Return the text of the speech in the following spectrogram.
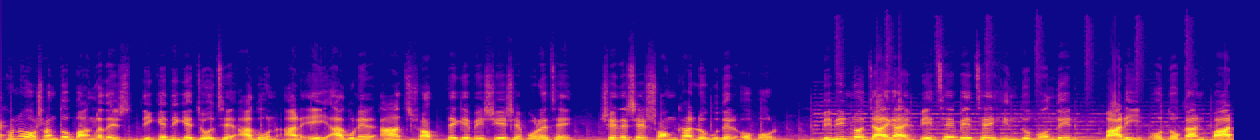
এখনও অশান্ত বাংলাদেশ। দিকে দিকে জ্বলছে আগুন, আর এই আগুনের আঁচ সব থেকে বেশি এসে পড়েছে সে দেশের সংখ্যালঘুদের ওপর। বিভিন্ন জায়গায় বেছে বেছে হিন্দু মন্দির, বাড়ি ও দোকানপাট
